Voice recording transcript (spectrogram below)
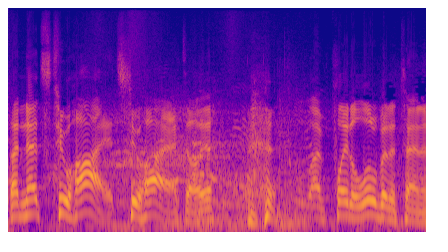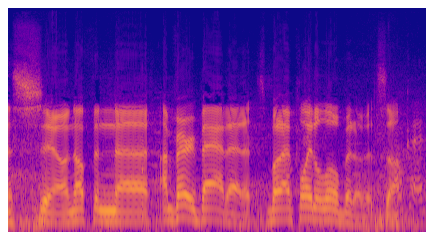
That net's too high. It's too high, I tell you. I've played a little bit of tennis. You know, nothing. Uh, I'm very bad at it, but I played a little bit of it. So. Okay.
